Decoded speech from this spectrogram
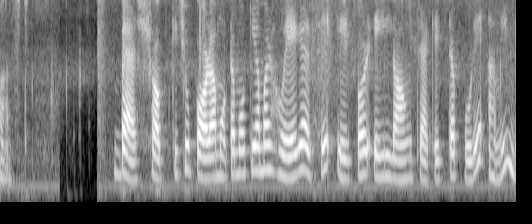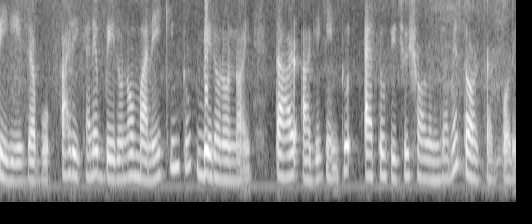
মাস্ট। ব্যাস সব কিছু পরা মোটামুটি আমার হয়ে গেছে, এরপর এই লং জ্যাকেটটা পরে আমি বেরিয়ে যাব। আর এখানে বেরোনো মানেই কিন্তু বেরোনো নয়, তার আগে কিন্তু এত কিছু সরঞ্জামের দরকার পড়ে।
